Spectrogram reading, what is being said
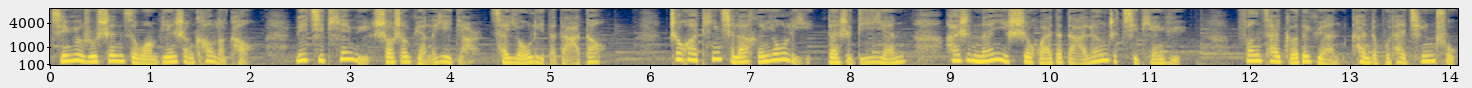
秦玉茹身子往边上靠了靠，离齐天宇稍稍远了一点才有礼的答道：“这话听起来很有理，但是狄言还是难以释怀的打量着齐天宇。方才隔得远，看得不太清楚，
